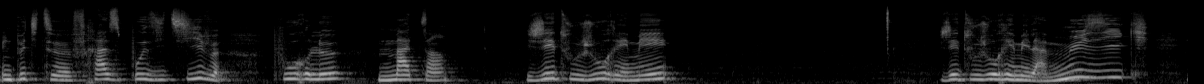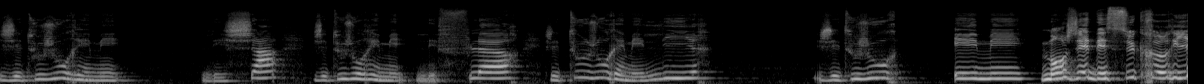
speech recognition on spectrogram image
une petite euh, phrase positive pour le matin. J'ai toujours aimé j'ai toujours aimé la musique, j'ai toujours aimé les chats, j'ai toujours aimé les fleurs, j'ai toujours aimé lire, j'ai toujours aimé manger des sucreries.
